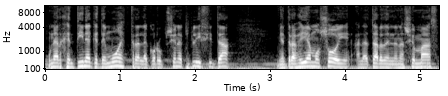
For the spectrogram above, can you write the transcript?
Una Argentina que te muestra la corrupción explícita, mientras veíamos hoy, a la tarde en La Nación Más,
